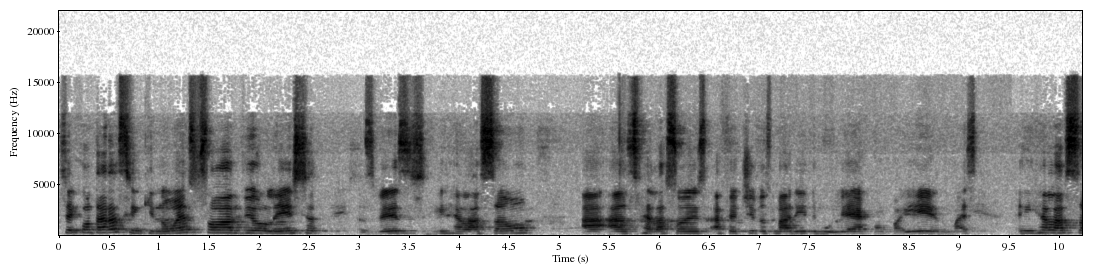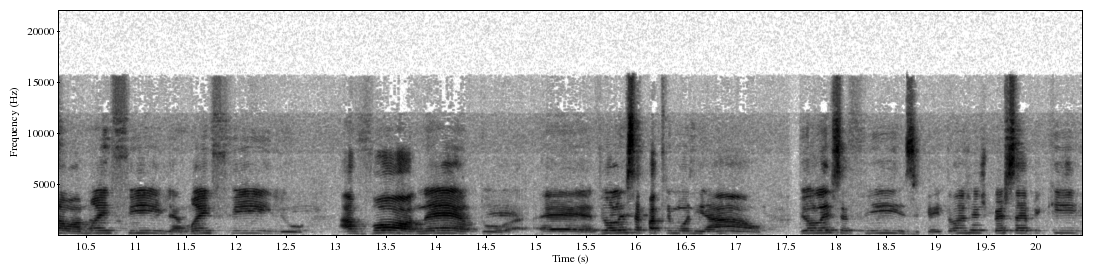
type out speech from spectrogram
Sem contar assim, que não é só a violência vezes em relação às relações afetivas marido e mulher, companheiro, mas em relação a mãe filha, mãe filho, avó, neto, é, violência patrimonial, violência física. Então a gente percebe que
